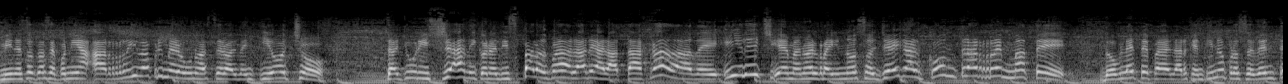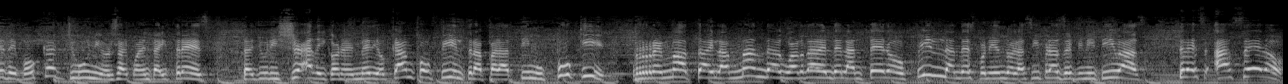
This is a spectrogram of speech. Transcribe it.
Minnesota se ponía arriba primero 1 a 0 al 28. Tayuri Shadi con el disparo fuera del área, la tajada de Illich y Emanuel Reynoso llega al contrarremate. Doblete para el argentino procedente de Boca Juniors al 43. Tayuri Shadi con el medio campo filtra para Timu Puki. Remata y la manda a guardar el delantero finlandés poniendo las cifras definitivas. 3 a 0.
